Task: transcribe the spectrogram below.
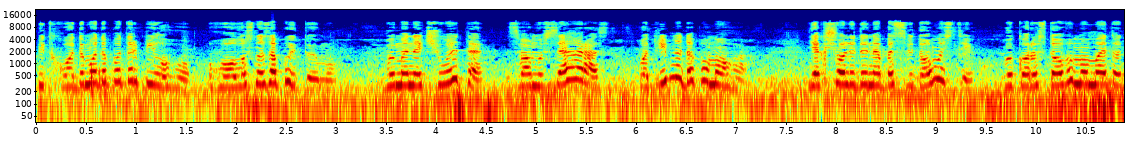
Підходимо до потерпілого, голосно запитуємо. Ви мене чуєте? З вами все гаразд? Потрібна допомога. Якщо людина без свідомості, використовуємо метод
